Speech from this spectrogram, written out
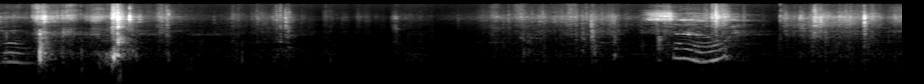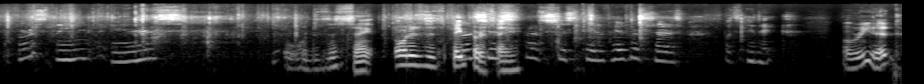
Okay. So, first thing is. What does this say? What does this paper let's say? Just, let's just the paper says what's in it. I'll read it.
